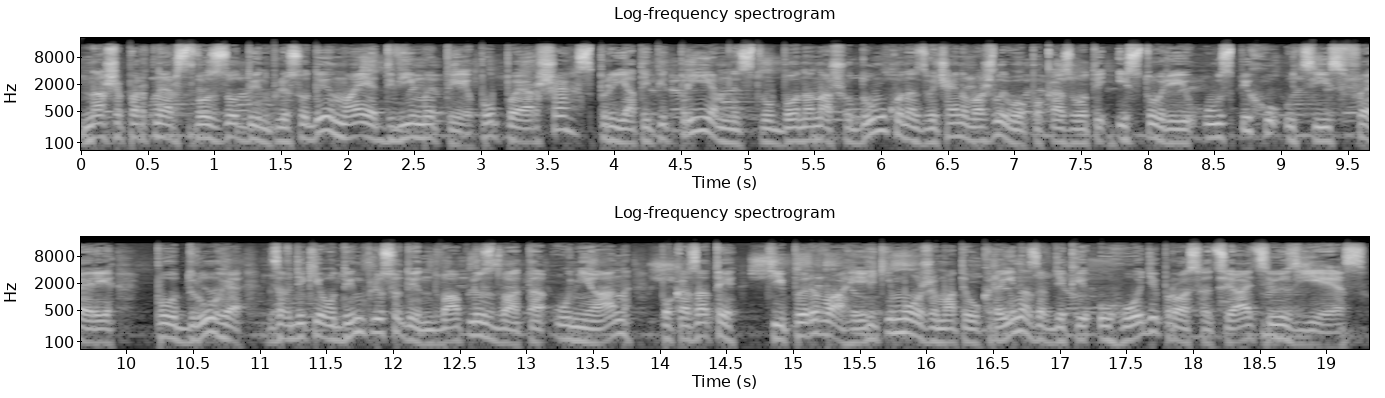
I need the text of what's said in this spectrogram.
Наше партнерство з 1 плюс 1 має дві мети: по-перше, сприяти підприємництву, бо на нашу думку надзвичайно важливо показувати історії успіху у цій сфері. По-друге, завдяки 1 плюс 1, 2 плюс 2 та Уніан показати ті переваги, які може мати Україна завдяки угоді про асоціацію з ЄС.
